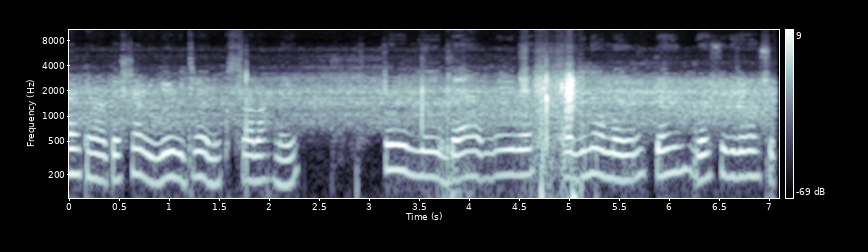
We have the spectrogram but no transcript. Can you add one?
Derken arkadaşlar videoyu bitiremedim kusura bakmayın. Bu videoyu beğenmeyi ve abone olmayı unutmayın. Görüşmek hoşçakalın.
